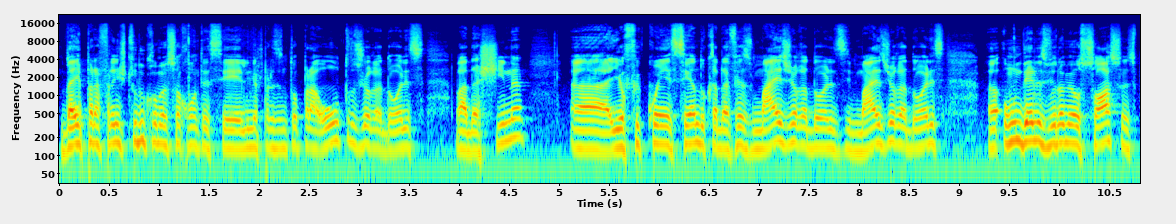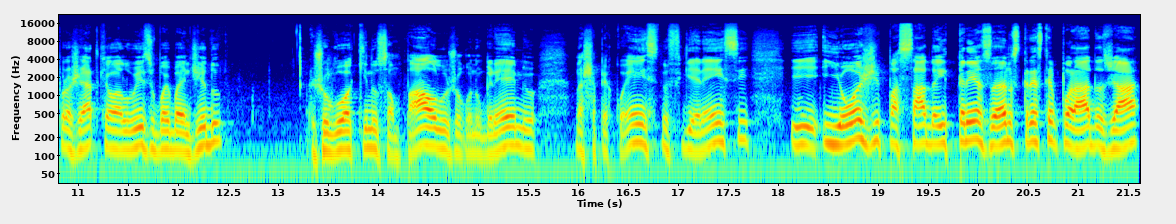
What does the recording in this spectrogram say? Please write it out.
daí para frente tudo começou a acontecer. Ele me apresentou para outros jogadores lá da China. Uh, e eu fui conhecendo cada vez mais jogadores e mais jogadores. Uh, um deles virou meu sócio nesse projeto, que é o Aloysio Boi Bandido. Jogou aqui no São Paulo, jogou no Grêmio, na Chapecoense, no Figueirense. E, e hoje, passado aí três anos, três temporadas já,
